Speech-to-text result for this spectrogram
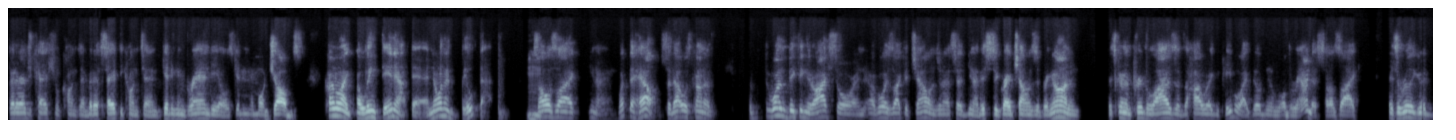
better educational content, better safety content, getting them brand deals, getting them more jobs, kind of like a LinkedIn out there. And no one had built that. Mm-hmm. So I was like, you know, what the hell? So that was kind of the one big thing that I saw. And I've always liked the challenge. And I said, you know, this is a great challenge to bring on. And it's going to improve the lives of the hardworking people like building the world around us. So I was like, it's a really good,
